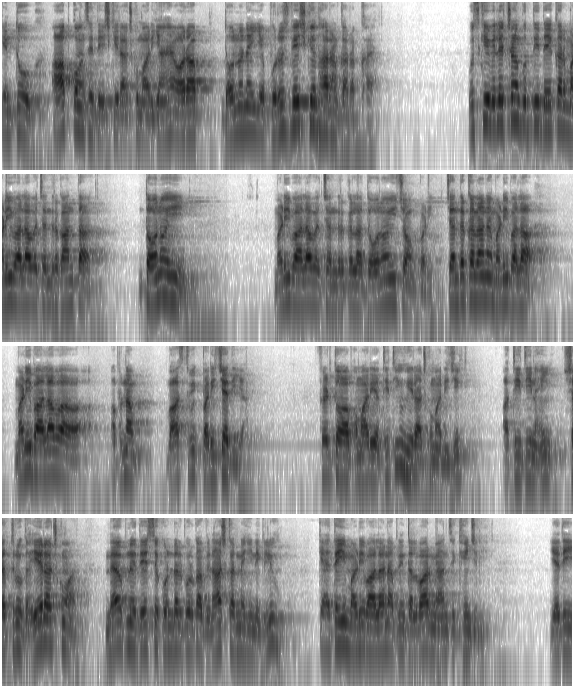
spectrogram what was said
किंतु आप कौन से देश की राजकुमारियाँ हैं और आप दोनों ने यह पुरुष वेश क्यों धारण कर रखा है? उसकी विलक्षण बुद्धि देकर मणिवाला व चंद्रकांता दोनों ही मणिबाला व चंद्रकला दोनों ही चौंक पड़ी। चंद्रकला ने मणिबाला मणिबाला व अपना वास्तविक परिचय दिया। फिर तो आप हमारी अतिथि हुई राजकुमारी जी। अतिथि नहीं, शत्रु कहिए राजकुमार। मैं अपने देश से कुंडलपुर का विनाश करने ही निकली हूँ। कहते ही मणिबाला ने अपनी तलवार म्यान से खींच ली। यदि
